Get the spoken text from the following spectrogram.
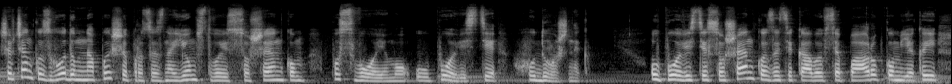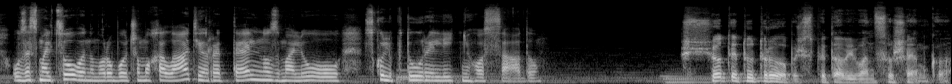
Шевченко згодом напише про це знайомство із Сошенком по-своєму у повісті Художник. У повісті Сошенко зацікавився парубком, який у засмальцованому робочому халаті ретельно змальовував скульптури літнього саду. Що ти тут робиш? спитав Іван Сошенко.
